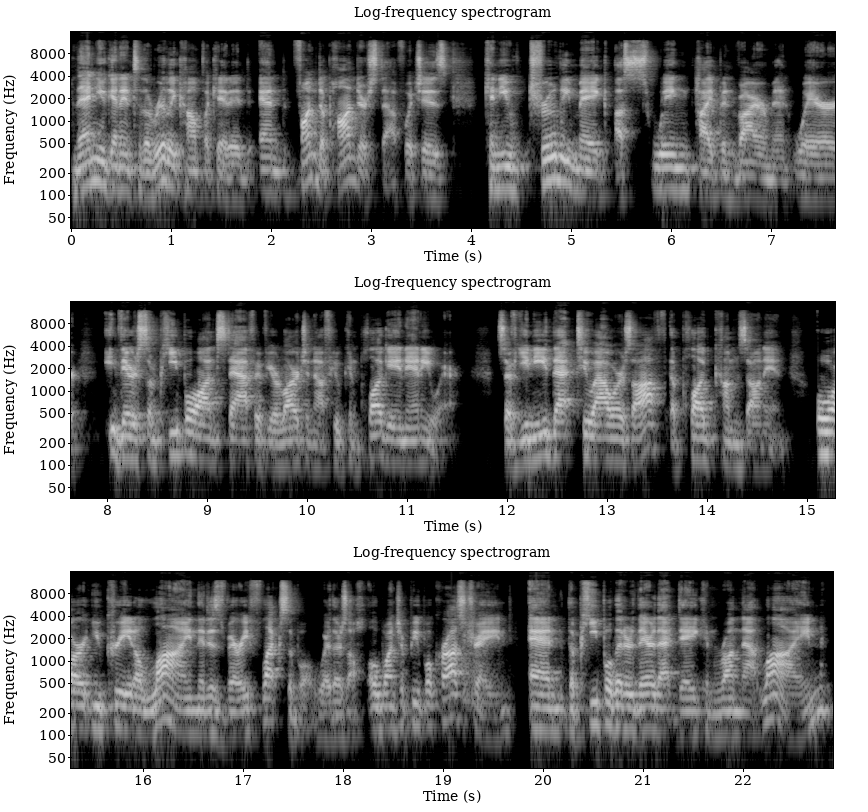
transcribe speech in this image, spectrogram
Then you get into the really complicated and fun to ponder stuff, which is can you truly make a swing type environment where there's some people on staff if you're large enough who can plug in anywhere? So if you need that two hours off the plug comes on in. Or you create a line that is very flexible where there's a whole bunch of people cross trained and the people that are there that day can run that line.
